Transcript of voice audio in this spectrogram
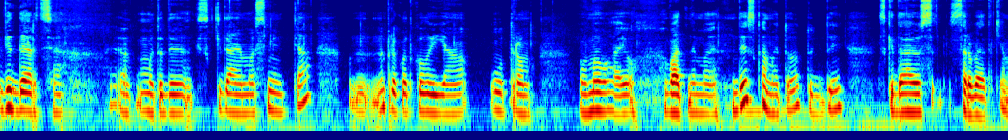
Відерця, ми туди скидаємо сміття. Наприклад, коли я утром вмиваю ватними дисками, то туди скидаю серветки.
